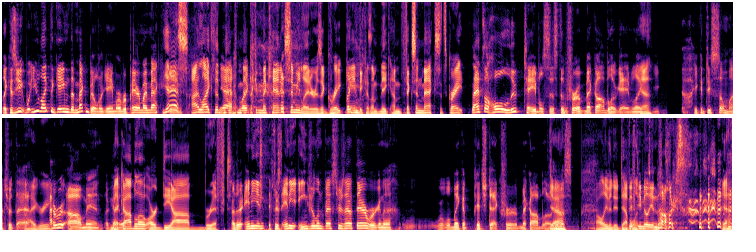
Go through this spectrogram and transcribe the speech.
like because you what you like the game, the mech builder game, or repair my mech. yes, I like the Yeah, mech, like- mech- mechanic simulator. is a great Like- game because I'm make, I'm fixing mechs. It's great. that's a whole loot table system for a mech Mechablo game. Like, Yeah. you, oh, you could do so much with that. I agree. I re- oh man, okay. Mechablo or Diabrift. Are there any? If there's any angel investors out there, we're gonna we'll, we'll make a pitch deck for Mechablo. Give Yeah. I'll even do devil. fifty million dollars. Yeah,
